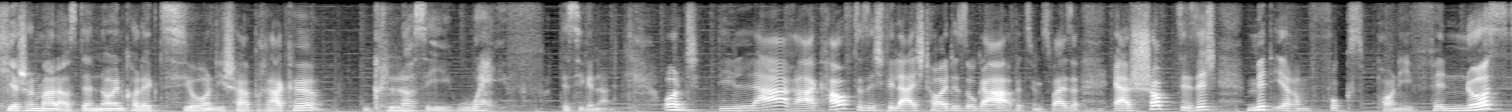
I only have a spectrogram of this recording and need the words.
Hier schon mal aus der neuen Kollektion die Schabracke Glossy Wave ist sie genannt. Und die Lara kaufte sich vielleicht heute sogar, beziehungsweise ershoppt sie sich mit ihrem Fuchspony Findus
